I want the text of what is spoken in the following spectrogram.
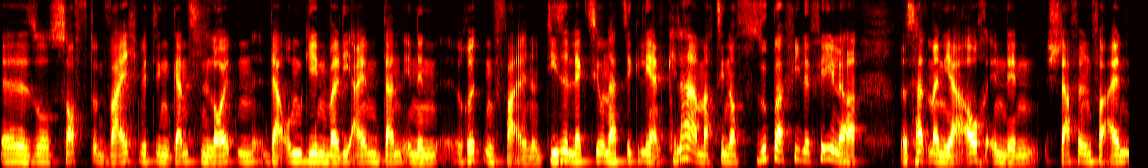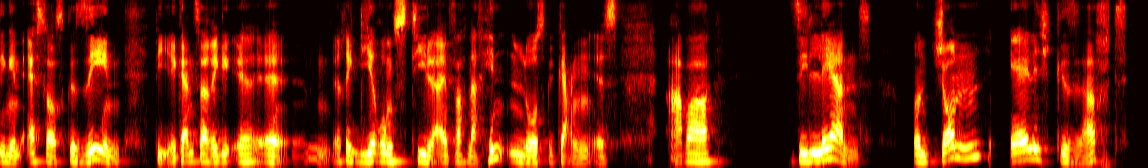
äh, so soft und weich mit den ganzen Leuten da umgehen, weil die einem dann in den Rücken fallen. Und diese Lektion hat sie gelernt. Klar macht sie noch super viele Fehler. Das hat man ja auch in den Staffeln, vor allen Dingen in Essos gesehen, wie ihr ganzer Reg äh, äh, Regierungsstil einfach nach hinten losgegangen ist. Aber sie lernt. Und John, ehrlich gesagt,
